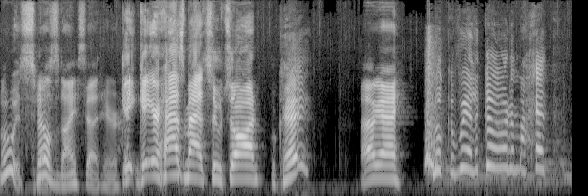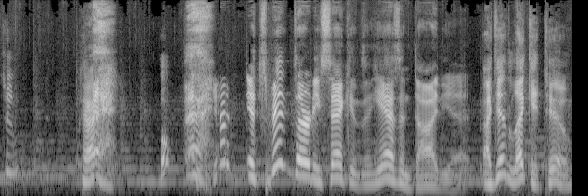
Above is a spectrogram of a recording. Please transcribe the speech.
Oh, it smells nice out here. Get get your hazmat suits on. Okay. Okay. Looking really good in my head too. Okay. Oh, it's been 30 seconds and he hasn't died yet. I did lick it too.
